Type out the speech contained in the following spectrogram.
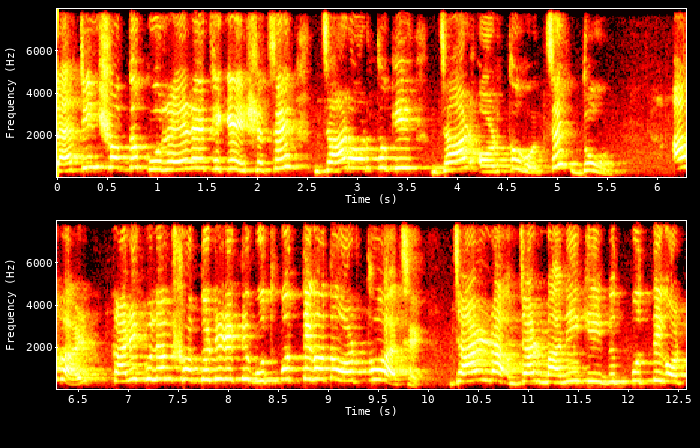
ল্যাটিন শব্দ কুরেরে থেকে এসেছে, যার অর্থ কি? যার অর্থ হচ্ছে দৌড়। আবার কারিকুলাম শব্দটির একটি বুৎপত্তিগত অর্থ আছে। যার যার মানে কি? ব্যুৎপত্তিক অর্থ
